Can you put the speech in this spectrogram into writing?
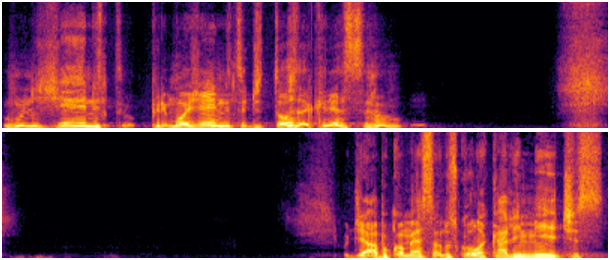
unigênito, primogênito de toda a criação. O diabo começa a nos colocar limites.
